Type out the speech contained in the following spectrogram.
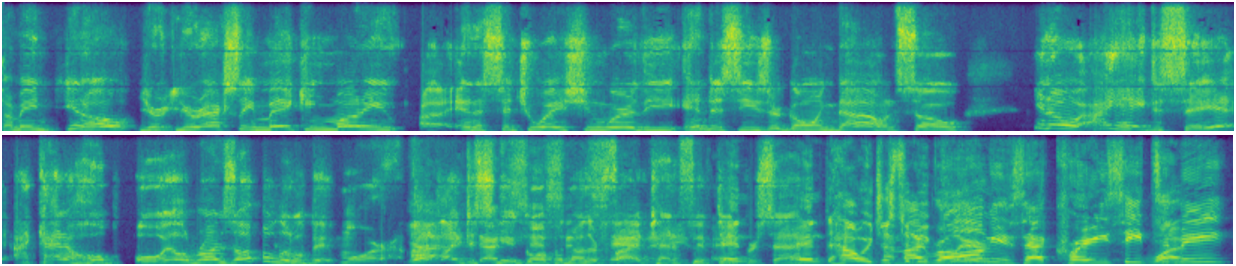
I mean, you know, you're you're actually making money uh, in a situation where the indices are going down. So, you know, I hate to say it, I kind of hope oil runs up a little bit more. Yeah, I'd like to see it go up just another 5, 10, insanity. 15 And, percent. and Howie, just Am to I be wrong? clear, Is that crazy to What? me?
